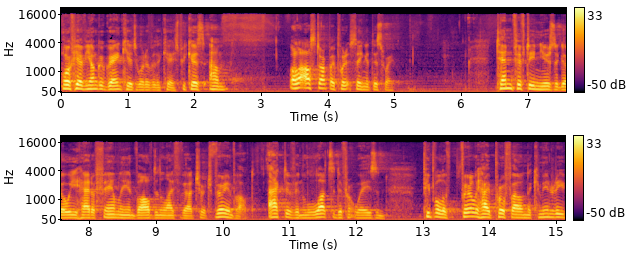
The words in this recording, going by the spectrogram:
Or if you have younger grandkids, whatever the case. Because, um, well, I'll start by put it, saying it this way. 10, 15 years ago, we had a family involved in the life of our church, very involved, active in lots of different ways, and people of fairly high profile in the community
